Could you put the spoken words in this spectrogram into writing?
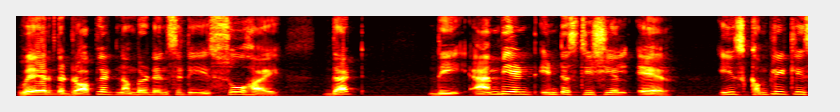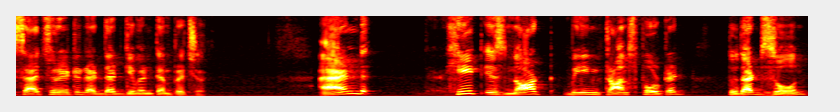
where the droplet number density is so high that the ambient interstitial air is completely saturated at that given temperature and heat is not being transported to that zone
